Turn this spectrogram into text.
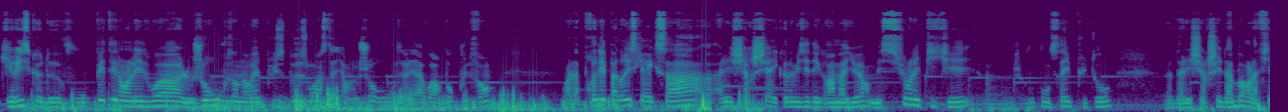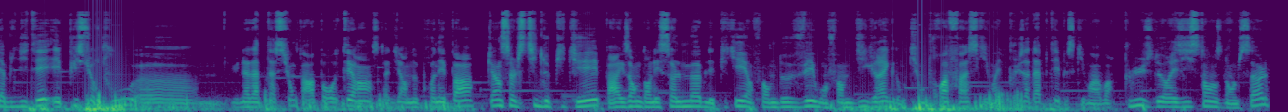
qui risquent de vous péter dans les doigts le jour où vous en aurez plus besoin, c'est-à-dire le jour où vous allez avoir beaucoup de vent. Voilà, prenez pas de risque avec ça, euh, allez chercher à économiser des grammes ailleurs, mais sur les piquets, euh, je vous conseille plutôt euh, d'aller chercher d'abord la fiabilité et puis surtout une adaptation par rapport au terrain, c'est-à-dire ne prenez pas qu'un seul style de piqué, par exemple dans les sols meubles, les piquets en forme de V ou en forme d'Y, donc qui ont trois faces, qui vont être plus adaptés parce qu'ils vont avoir plus de résistance dans le sol,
